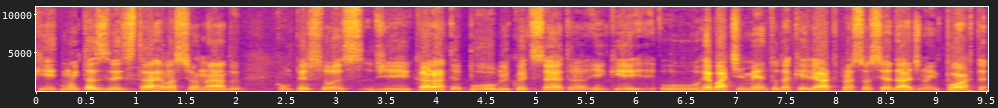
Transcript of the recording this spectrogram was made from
que muitas vezes está relacionado com pessoas de caráter público, etc., em que o rebatimento daquele ato para a sociedade não importa.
